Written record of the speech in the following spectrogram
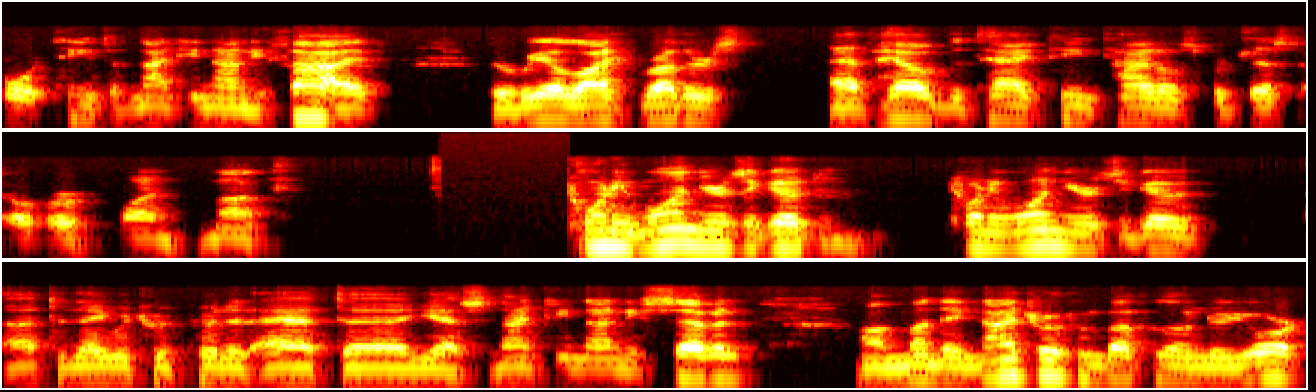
14th of 1995. The Real Life Brothers have held the tag team titles for just over one month. 21 years ago, 21 years ago uh, today, which would put it at uh, yes, 1997. On Monday Nitro from Buffalo, New York,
